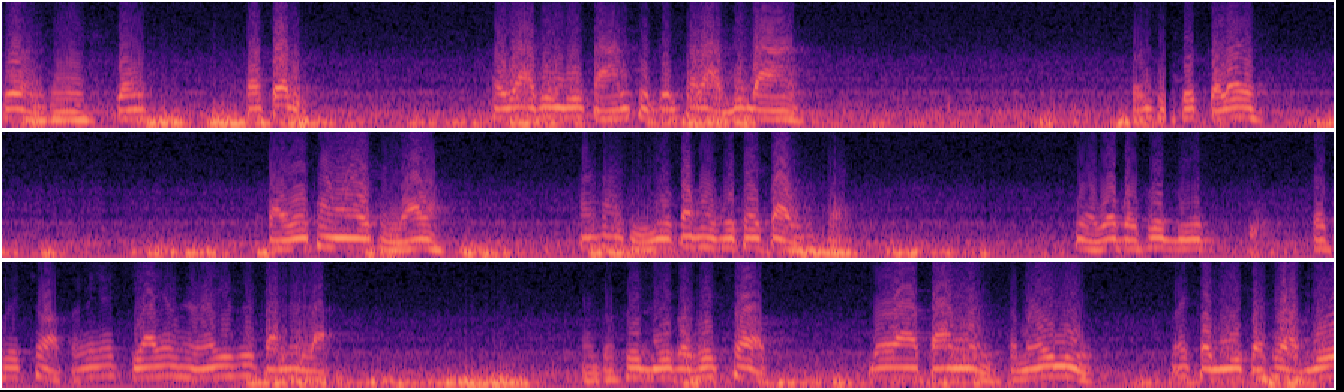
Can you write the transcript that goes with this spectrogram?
เรื่องที่จงพระต้นพญาพิมพิสารคือเป็นพระราชบิดาผลที่สุดก็เลย ใส่ในทางในถึงแล้วทางทางที่อยู่ก็พระพุทธเจ้าแค่เนี่ยว่าไปพฤติดีไปพฤติชอบมันก็ยังเสียยังหายอยู่คือกันนั่นแหละแต่ประพฤติดีไปพฤติชอบเวลาการนั่นสมัยนี้ไม่ก็ดีก็ชอบอยู่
